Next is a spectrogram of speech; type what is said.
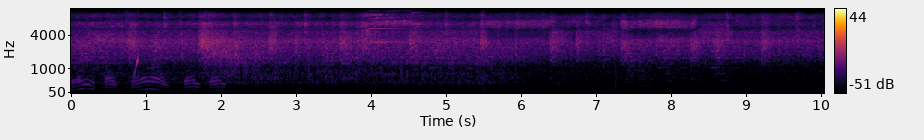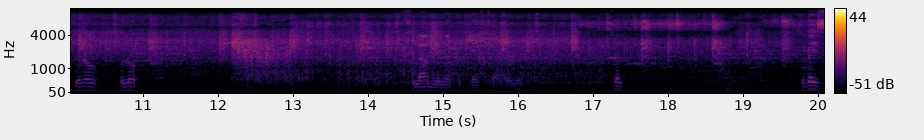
चल भाई, चल चल चल। चलो खोलो सलाम लेना पड़ता है सारे चल। तो गाइस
